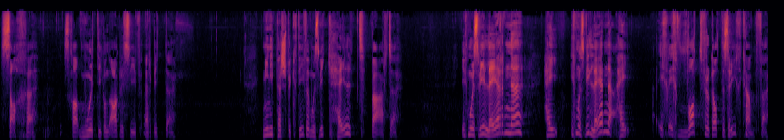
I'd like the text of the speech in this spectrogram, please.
Sachen es kann mutig und aggressiv erbitten. Meine Perspektive muss wie geheilt werden. Ich muss wie lernen, hey, ich muss wie lernen, hey, ich, ich will für Gottes Reich kämpfen.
